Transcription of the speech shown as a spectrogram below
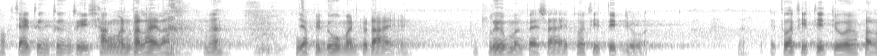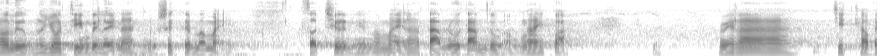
บอกใจถึงถึงสิช่างมันไปไรล่ะนะอย่าไปดูมันก็ได้ ลืมมันไปซะไอ้ตัวที่ติดอยู่อ้ ตัวที่ติดอยู่พอเราลืมเราโยนทิ้งไปเลยนะ รู้สึกขึ้นมาใหม่ สดชื่นขึ้นมาใหม่แล้วตามรู้ตามดูเอาง่ายกว่า เวลาจิตเข้าไป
